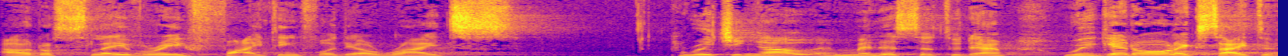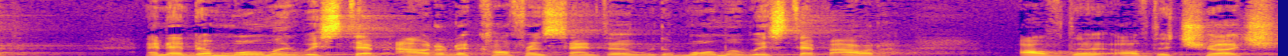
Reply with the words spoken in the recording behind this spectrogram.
out of slavery, fighting for their rights, reaching out and minister to them. We get all excited. And at the moment we step out of the conference center, the moment we step out of the, of the church,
